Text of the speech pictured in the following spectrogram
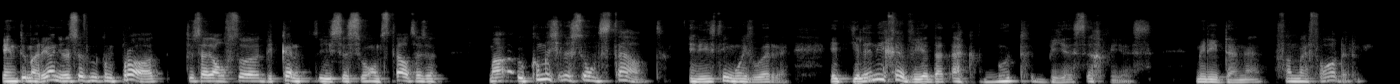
En toe Maria en Josef met hom praat, toe sy half so die kind Jesus so ontstel, sy sê: "Maar hoekom is julle so ontstel?" En hier is die mooi woorde: "Het julle nie geweet dat ek moet besig wees met die dinge van my Vader nie.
